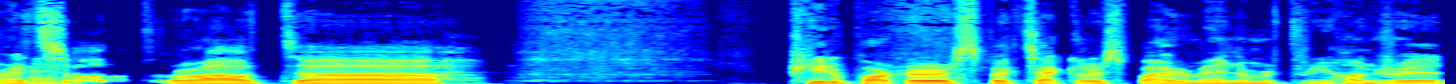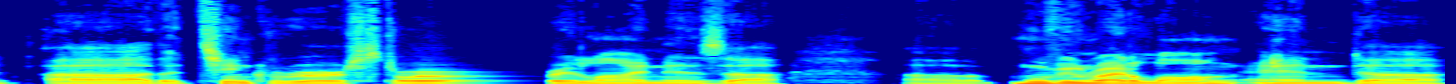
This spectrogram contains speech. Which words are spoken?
right, so I'll throw out uh, Peter Parker Spectacular Spider-Man number 300. Uh, the Tinkerer storyline is uh, uh, moving right along, and uh,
